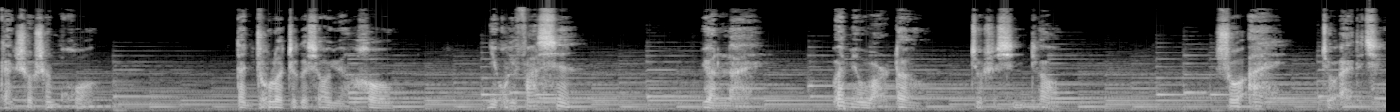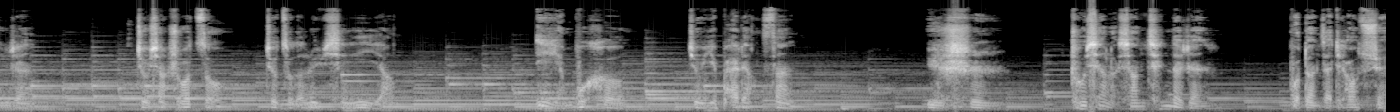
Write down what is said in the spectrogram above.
感受生活。但出了这个校园后，你会发现，原来外面玩的就是心跳。说爱就爱的情人，就像说走。就走的旅行一样，一言不合就一拍两散。于是，出现了相亲的人不断在挑选，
